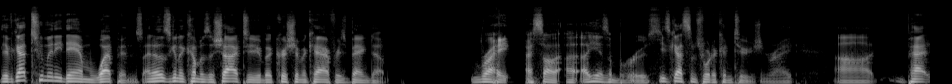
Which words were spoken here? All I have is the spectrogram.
They've got too many damn weapons. I know this is going to come as a shock to you, but Christian McCaffrey's banged up. Right. I saw. Uh, he has a bruise. He's got some sort of contusion, right? Uh, Pat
